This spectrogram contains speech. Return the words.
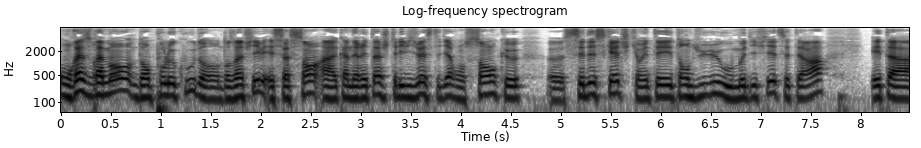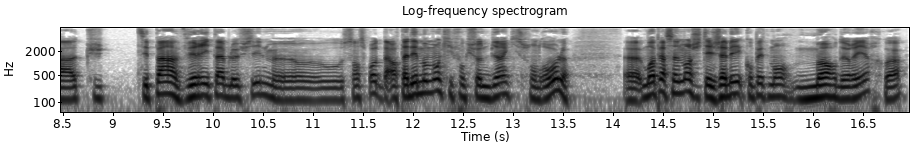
on reste vraiment dans pour le coup dans, dans un film et ça sent avec un héritage télévisuel, c'est-à-dire on sent que euh, c'est des sketchs qui ont été étendus ou modifiés, etc. Et t'as, tu, c'est pas un véritable film euh, au sens propre. Alors t'as des moments qui fonctionnent bien, qui sont drôles. Euh, moi personnellement, j'étais jamais complètement mort de rire, quoi,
